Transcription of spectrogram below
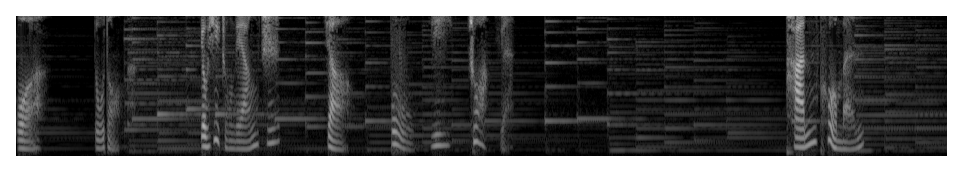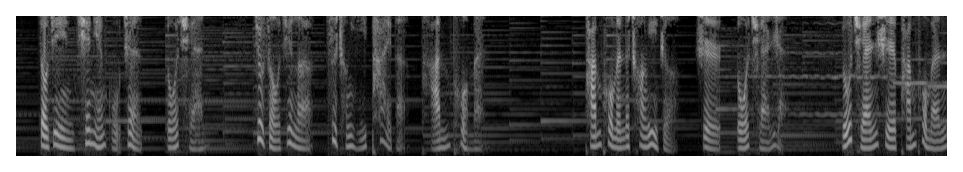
我读懂了，有一种良知，叫布衣状元。盘破门，走进千年古镇罗泉，就走进了自成一派的盘破门。盘破门的创立者是罗泉人，罗泉是盘破门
